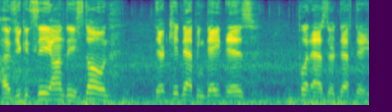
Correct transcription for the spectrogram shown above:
As you can see on the stone, their kidnapping date is put as their death date.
